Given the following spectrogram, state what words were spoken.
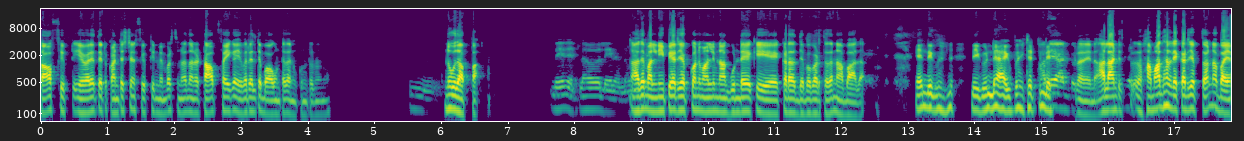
టాప్ ఫిఫ్టీ ఎవరైతే కంటెస్టెంట్స్ ఫిఫ్టీన్ మెంబర్స్ ఉన్నారో దాంట్లో టాప్ ఫైవ్గా ఎవరు వెళ్తే బాగుంటుంది అనుకుంటున్నాను నువ్వు? తప్ప. నేను ఎట్లా లేనన్నా అదే మళ్ళీ నీ పేరు చెప్పుకొని మళ్ళీ నా గుండెకి ఎక్కడ దెబ్బ పడుతుందో నా బాధ. గుండె నీ గుండె ఆగిపోయేటట్టు అదే అంటున్నా నేను. అలాంటి సమాధానాలు ఎక్కడ చెప్తావు? నా భయం.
